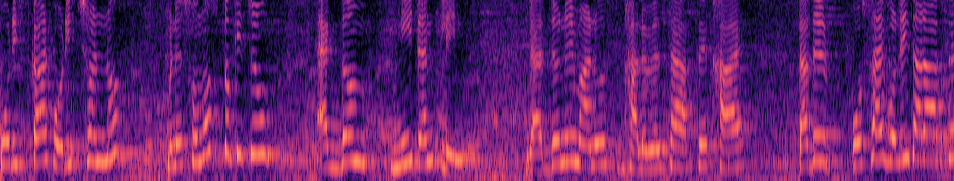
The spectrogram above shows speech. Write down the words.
পরিষ্কার পরিচ্ছন্ন। মানে সমস্ত কিছু একদম নিট অ্যান্ড ক্লিন যার জন্যই মানুষ ভালোবেসে আসে খায়। তাদের পোষায় বলেই তারা আসে।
